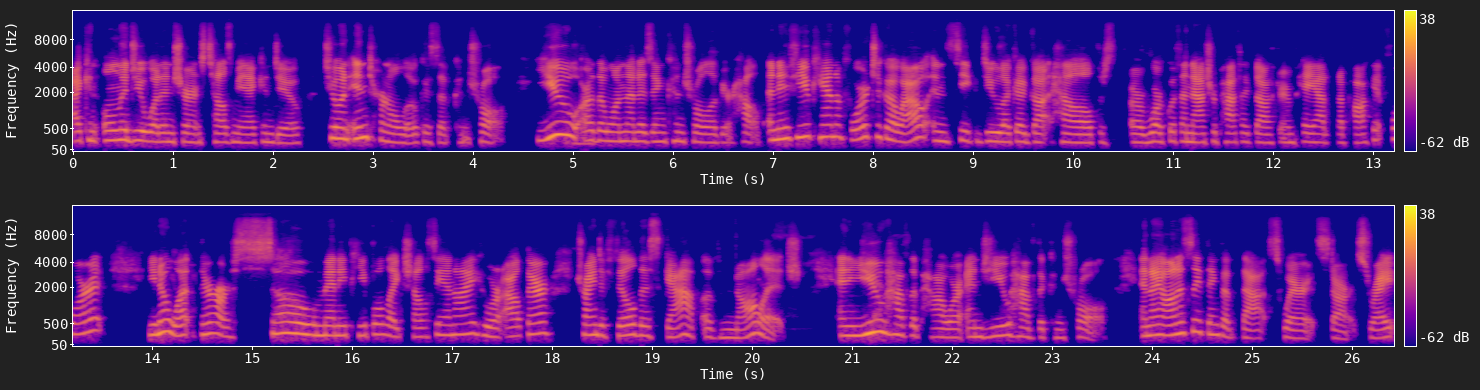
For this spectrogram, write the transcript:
I can only do what insurance tells me I can do, to an internal locus of control you are the one that is in control of your health. And if you can't afford to go out and seek, do like a gut health or, work with a naturopathic doctor and pay out of pocket for it, you know what? There are so many people like Chelsea and I who are out there trying to fill this gap of knowledge. And you have the power and you have the control. And I honestly think that that's where it starts, right?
